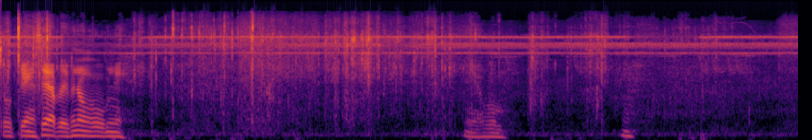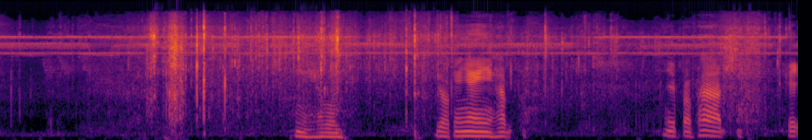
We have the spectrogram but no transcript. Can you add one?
ตัวแกงแซ่บเลยพี่น้องครับผมนี่นี่ครับผมนี่ครับผมดอกง่ายๆครับได้ปลาพาดเฮ็ด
